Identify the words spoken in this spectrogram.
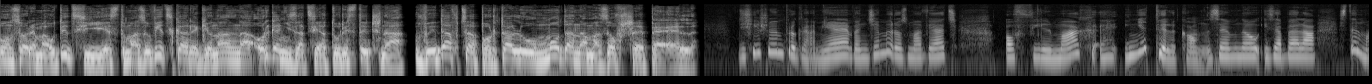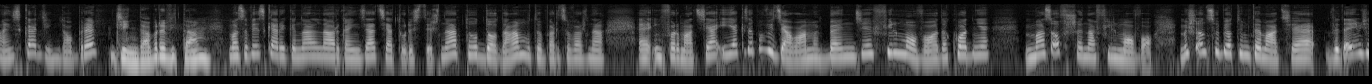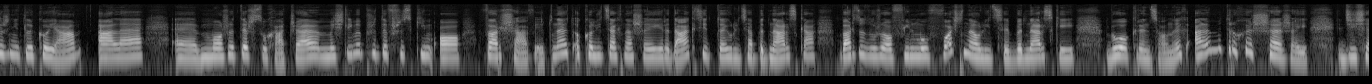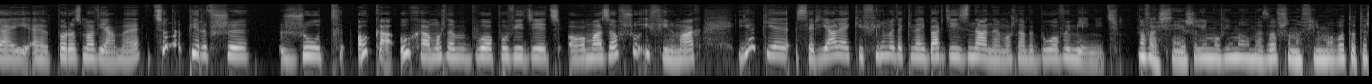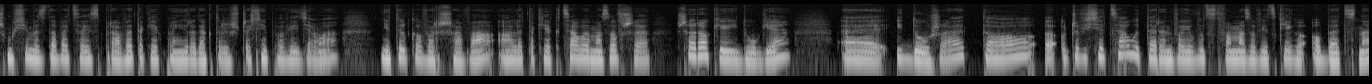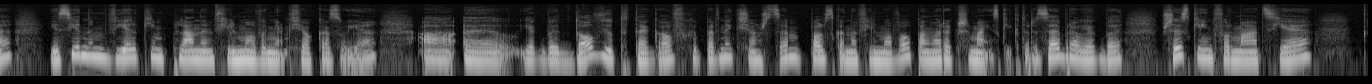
Sponsorem audycji jest Mazowiecka Regionalna Organizacja Turystyczna, wydawca portalu modanamazowsze.pl. W dzisiejszym programie będziemy rozmawiać o filmach e, i nie tylko. Ze mną Izabela Stelmańska. Dzień dobry. Dzień dobry, witam. Mazowiecka Regionalna Organizacja Turystyczna, to dodam, bo to bardzo ważna e, informacja. I jak zapowiedziałam, będzie filmowo, a dokładnie Mazowsze na filmowo. Myśląc sobie o tym temacie, wydaje mi się, że nie tylko ja, ale e, może też słuchacze, myślimy przede wszystkim o Warszawie, czy nawet okolicach naszej redakcji, tutaj ulica Bednarska, bardzo dużo filmów właśnie na ulicy ulicy Bednarskiej było kręconych, ale my trochę szerzej dzisiaj e, porozmawiamy. Co na pierwszy rzut oka, ucha, można by było powiedzieć o Mazowszu i filmach. Jakie seriale, jakie filmy takie najbardziej znane można by było wymienić? No właśnie, jeżeli mówimy o Mazowszu na filmowo, to też musimy zdawać sobie sprawę, tak jak pani redaktor już wcześniej powiedziała, nie tylko Warszawa, ale tak jak całe Mazowsze szerokie i długie, i duże, to e, oczywiście cały teren województwa mazowieckiego obecne jest jednym wielkim planem filmowym, jak się okazuje, a e, jakby dowiód tego w pewnej książce Polska na filmowo pan Marek Szymański, który zebrał jakby wszystkie informacje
